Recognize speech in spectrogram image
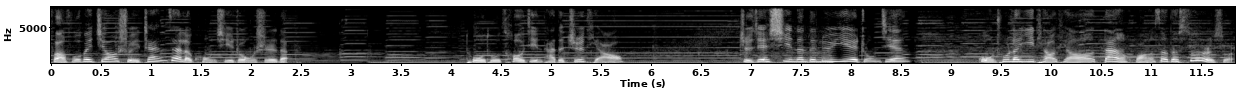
仿佛被胶水粘在了空气中似的。兔兔凑近它的枝条，只见细嫩的绿叶中间拱出了一条条淡黄色的穗儿穗儿，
